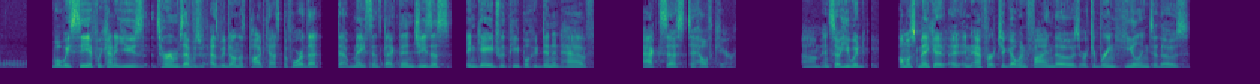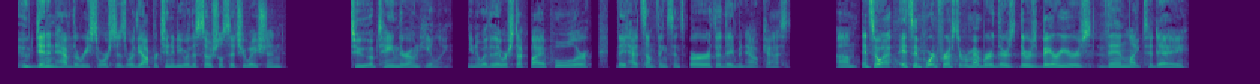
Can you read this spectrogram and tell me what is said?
what we see if we kind of use terms as, as we've done this podcast before that that makes sense back then, Jesus engaged with people who didn't have access to health care. Um, and so he would almost make a, a- an effort to go and find those or to bring healing to those who didn't have the resources or the opportunity or the social situation to obtain their own healing. You know, whether they were stuck by a pool or they'd had something since birth or they'd been outcast. Um, and so I, it's important for us to remember there's, there's barriers then, like today,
